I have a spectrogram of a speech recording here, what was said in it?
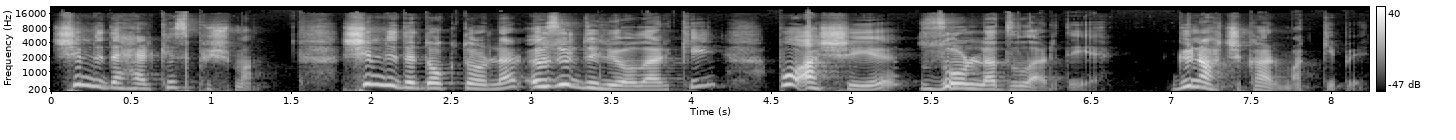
Şimdi de herkes pişman. Şimdi de doktorlar özür diliyorlar ki bu aşıyı zorladılar diye. Günah çıkarmak gibi.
